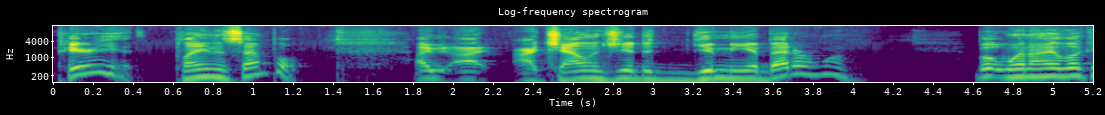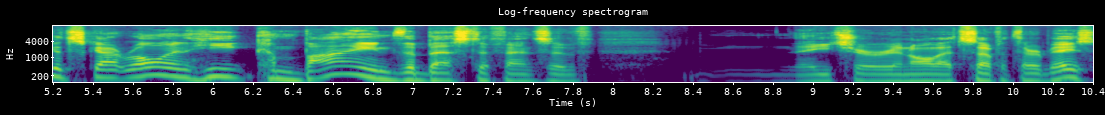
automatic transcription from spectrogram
Period. Plain and simple. I, I, I challenge you to give me a better one. But when I look at Scott Rolen, he combined the best defensive nature and all that stuff at third base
